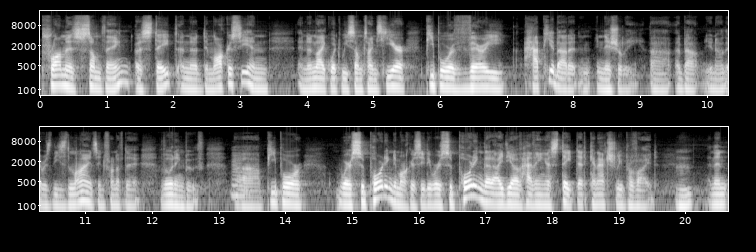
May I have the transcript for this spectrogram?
promised something, a state and a democracy, and and unlike what we sometimes hear, people were very happy about it initially. Uh, about you know there was these lines in front of the voting booth. Uh, people were supporting democracy. They were supporting that idea of having a state that can actually provide. And then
